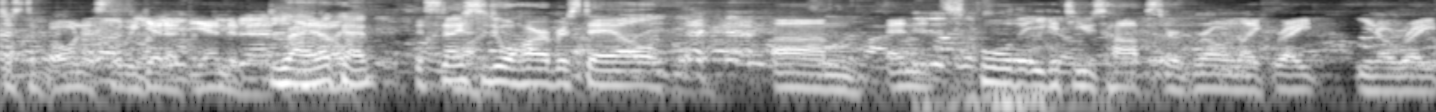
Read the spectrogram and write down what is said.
just a bonus that we get at the end of it. you Right, know? okay. It's nice to do a harvest ale, um, and it's cool that you get to use hops that are grown like right you know right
